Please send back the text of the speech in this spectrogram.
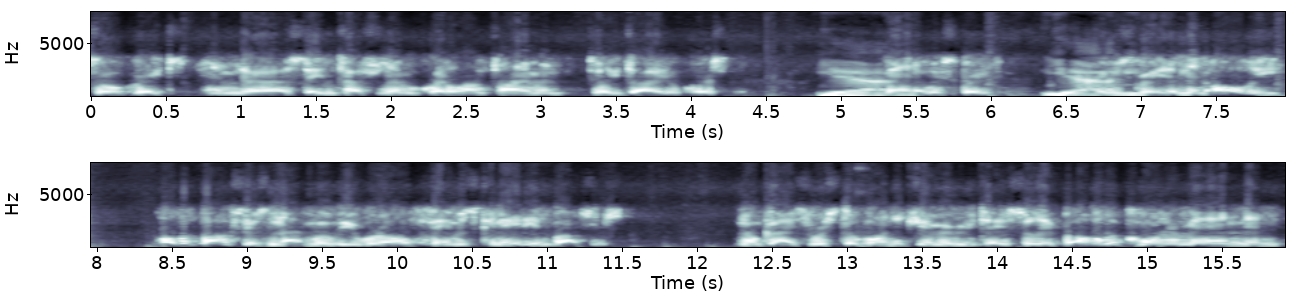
so great, and uh, I stayed in touch with him quite a long time until he died, of course. But Yeah. man, it was great. yeah. It I was mean, great. And then all the all the boxers in that movie were all famous Canadian boxers. You know, guys who were still going to gym every day. So they all the corner men and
